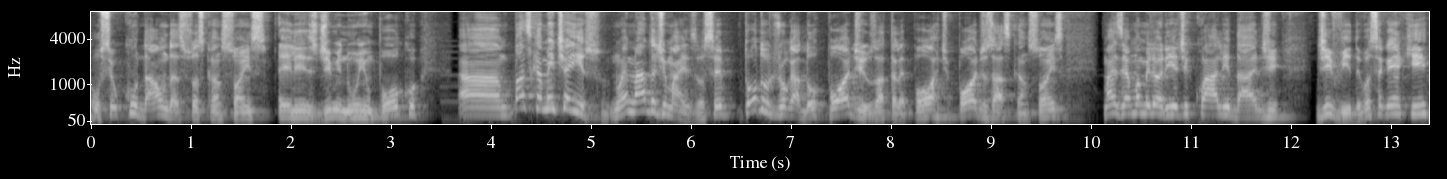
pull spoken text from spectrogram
O seu cooldown das suas canções, eles diminuem um pouco ah, basicamente é isso, não é nada demais. Você, todo jogador pode usar teleporte, pode usar as canções, mas é uma melhoria de qualidade de vida. E você ganha aqui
